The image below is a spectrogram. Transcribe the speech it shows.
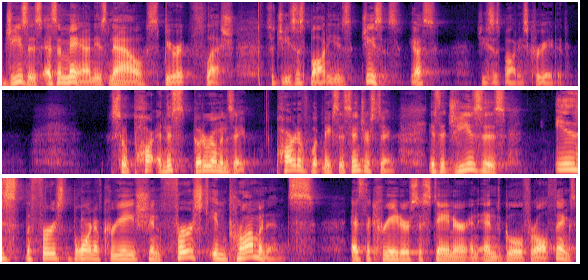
Jesus, as a man, is now spirit, flesh. So Jesus' body is Jesus. Yes? Jesus' body is created. So part, and this, go to Romans 8. Part of what makes this interesting is that Jesus is the firstborn of creation, first in prominence as the creator, sustainer, and end goal for all things.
